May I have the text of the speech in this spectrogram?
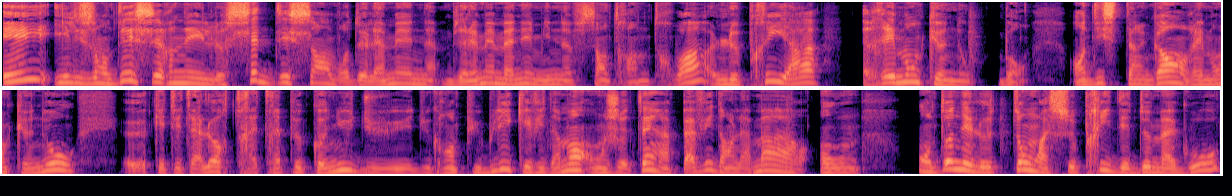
Et ils ont décerné le 7 décembre de la même, de la même année 1933 le prix à Raymond Queneau. Bon, en distinguant Raymond Queneau, euh, qui était alors très très peu connu du, grand public, évidemment, on jetait un pavé dans la mare. On, on donnait le ton à ce prix des deux magots,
